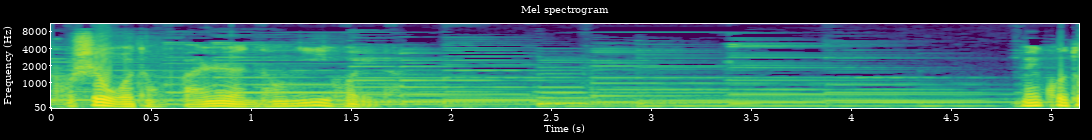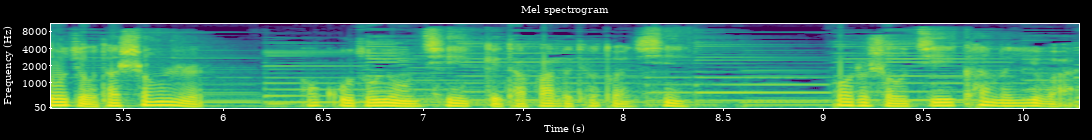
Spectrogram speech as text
不是我等凡人能意会的。没过多久，他生日，我鼓足勇气给他发了条短信，抱着手机看了一晚，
